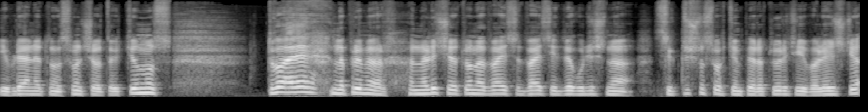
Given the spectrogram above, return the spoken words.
и влиянието на слънчевата активност. Това е, например, наличието на 20-22 годишна цикличност в температурите и валежите,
